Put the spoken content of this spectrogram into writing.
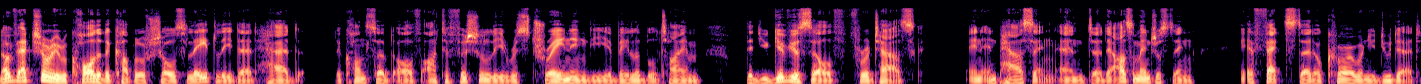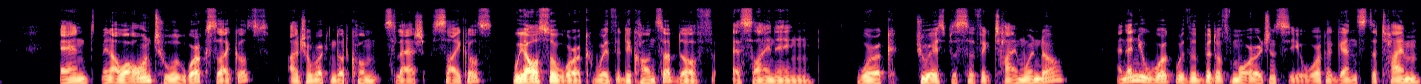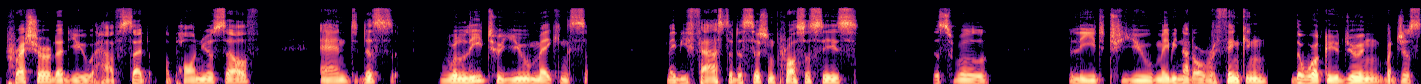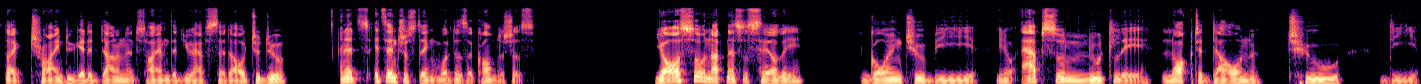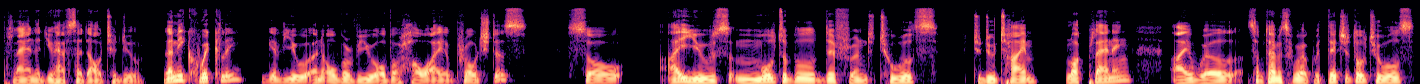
Now, we've actually recorded a couple of shows lately that had the concept of artificially restraining the available time that you give yourself for a task in, in passing. And uh, there are some interesting effects that occur when you do that. And in our own tool, Work Cycles, ultraworking.com slash cycles, we also work with the concept of assigning work to a specific time window. And then you work with a bit of more urgency, you work against the time pressure that you have set upon yourself. And this will lead to you making maybe faster decision processes. This will lead to you maybe not overthinking the work you're doing, but just like trying to get it done in a time that you have set out to do. And it's it's interesting what this accomplishes. You're also not necessarily going to be, you know, absolutely locked down to the plan that you have set out to do. Let me quickly give you an overview over how I approach this. So I use multiple different tools to do time block planning. I will sometimes work with digital tools.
